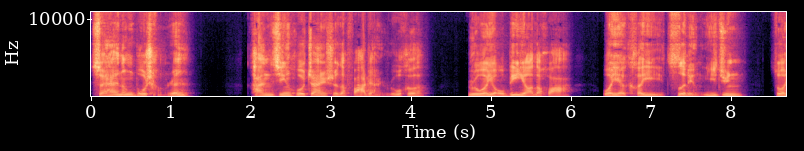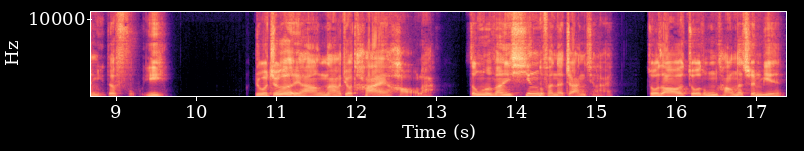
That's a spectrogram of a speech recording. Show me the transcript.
谁还能不承认？看今后战事的发展如何？如果有必要的话，我也可以自领一军，做你的辅若这样，那就太好了。”曾国藩兴奋地站起来，走到左宗棠的身边，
